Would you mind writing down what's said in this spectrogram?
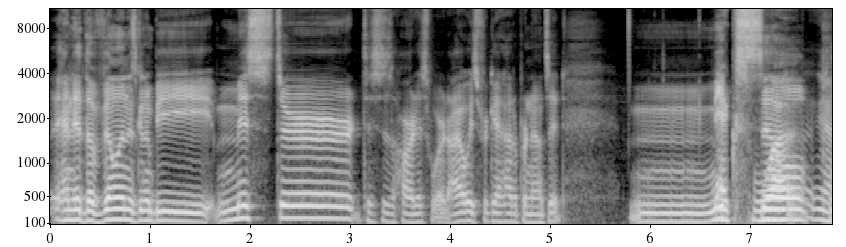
the villain is going to be Mister. This is the hardest word. I always forget how to pronounce it. Ex- Yeah.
